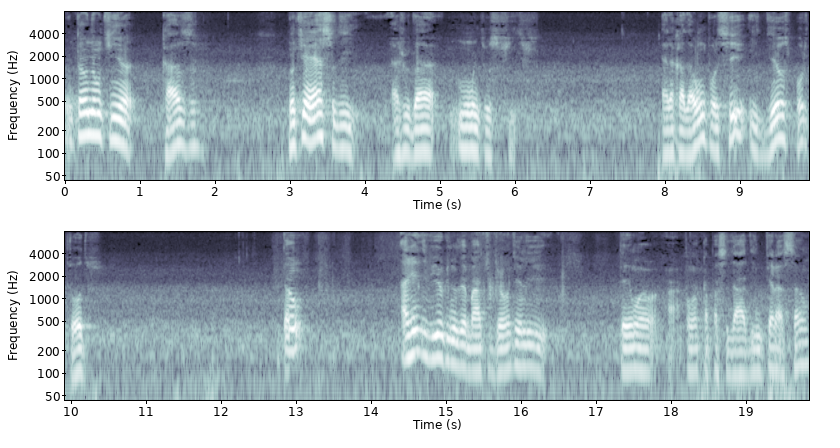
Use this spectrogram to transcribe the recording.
Então não tinha casa, não tinha essa de ajudar muitos filhos. Era cada um por si e Deus por todos. Então, a gente viu que no debate de ontem ele tem uma, uma capacidade de interação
